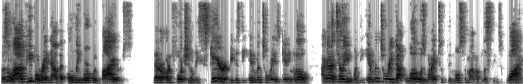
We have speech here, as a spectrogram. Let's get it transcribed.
There's a lot of people right now that only work with buyers that are unfortunately scared because the inventory is getting low. I gotta tell you, when the inventory got low is when I took the most amount of listings. Why?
